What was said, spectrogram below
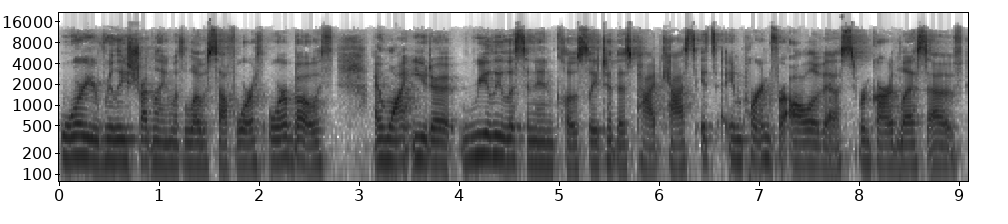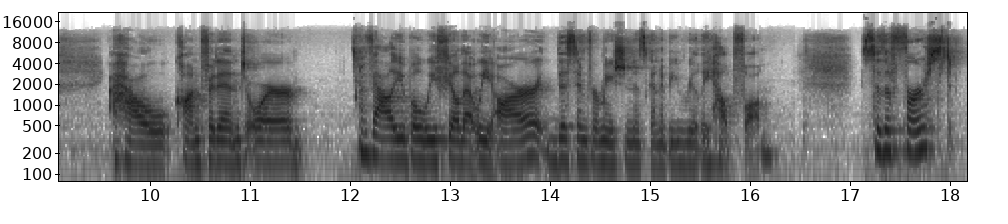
or you're really struggling with low self worth, or both, I want you to really listen in closely to this podcast. It's important for all of us, regardless of how confident or valuable we feel that we are. This information is going to be really helpful. So, the first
